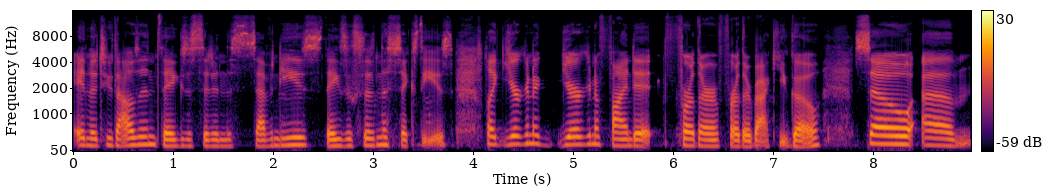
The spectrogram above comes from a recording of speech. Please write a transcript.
in the 2000s they existed in the 70s they existed in the 60s like you're gonna you're gonna find it further and further back you go. So um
